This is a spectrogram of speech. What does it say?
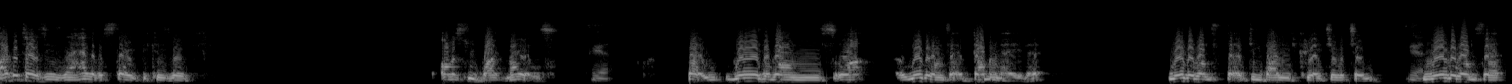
advertising is in a hell of a state because of honestly white males. Yeah. Like we're the ones, or we're the ones that have dominated it. We're the ones that have devalued creativity. Yeah. We're the ones that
